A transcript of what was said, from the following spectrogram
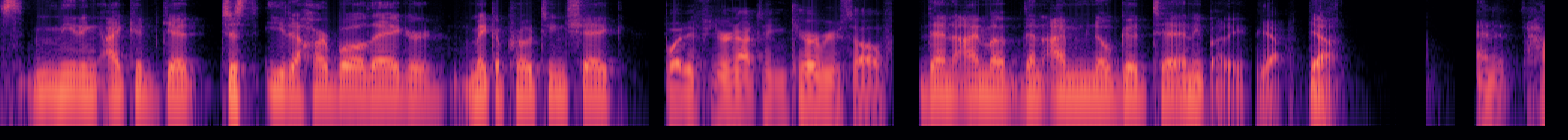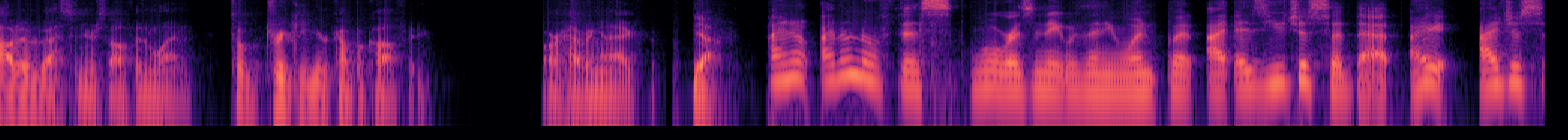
S- Meaning I could get just eat a hard boiled egg or make a protein shake. but if you're not taking care of yourself Then I'm a then I'm no good to anybody. yeah Yeah. and it's how to invest in yourself and when so drinking your cup of coffee or having an egg Yeah. I don't I don't know if this will resonate with anyone, but I as you just said that, I I just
